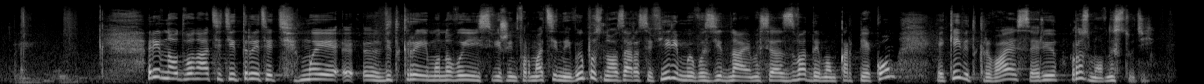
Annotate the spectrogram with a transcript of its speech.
Рівно о 12.30 ми е, е, відкриємо новий свіжий інформаційний випуск. Ну а зараз в ефірі ми воз'єднаємося з Вадимом Карп'яком, який відкриває серію розмовних студій.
